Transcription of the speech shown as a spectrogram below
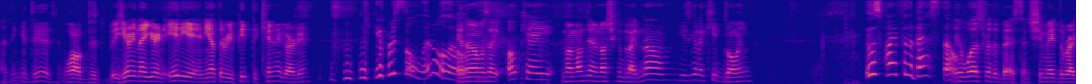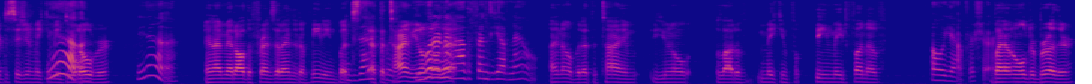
I think it did. Well, hearing that you're an idiot and you have to repeat the kindergarten. you were so little though. And then I was like, okay. My mom didn't know she can be like, no, he's gonna keep going. It was probably for the best, though. It was for the best, and she made the right decision making me do it over. yeah, And I met all the friends that I ended up meeting, but exactly. at the time you don't know wouldn't that. have the friends you have now. I know, but at the time, you know, a lot of making f- being made fun of Oh yeah, for sure. by an older brother.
